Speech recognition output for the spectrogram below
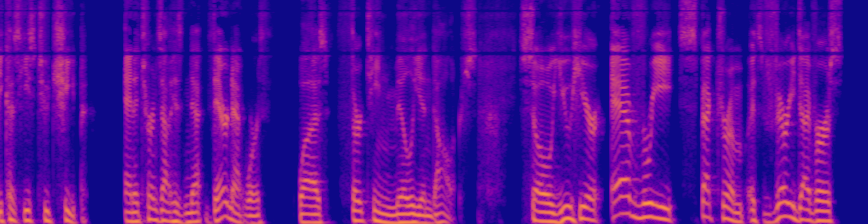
because he's too cheap. And it turns out his net, their net worth was $13 million. So you hear every spectrum. It's very diverse,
